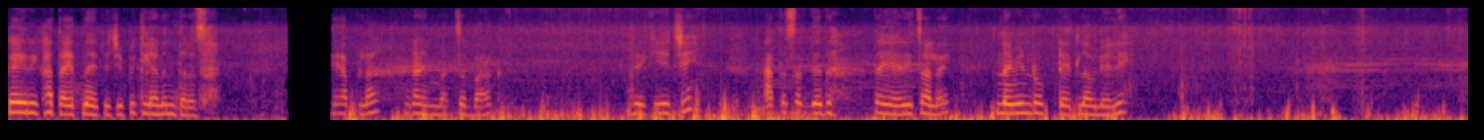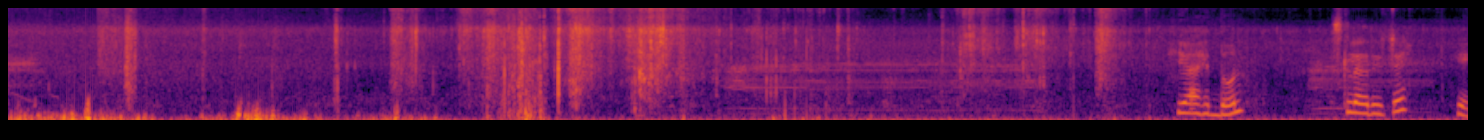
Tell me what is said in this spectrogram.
कैरी खाता येत नाही त्याची पिकल्यानंतरच. हे आपला डाळिंबाचं बाग. जे की याची आता सध्या तयारी चालू आहे. नवीन रोपटे आहेत लावलेले. ही आहेत दोन स्लरीचे हे.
